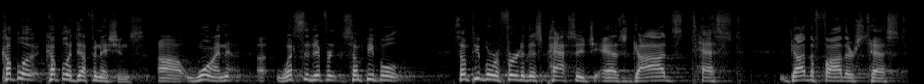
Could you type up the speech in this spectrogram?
couple of couple of definitions. Uh, one, uh, what's the difference? Some people some people refer to this passage as God's test, God the Father's test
